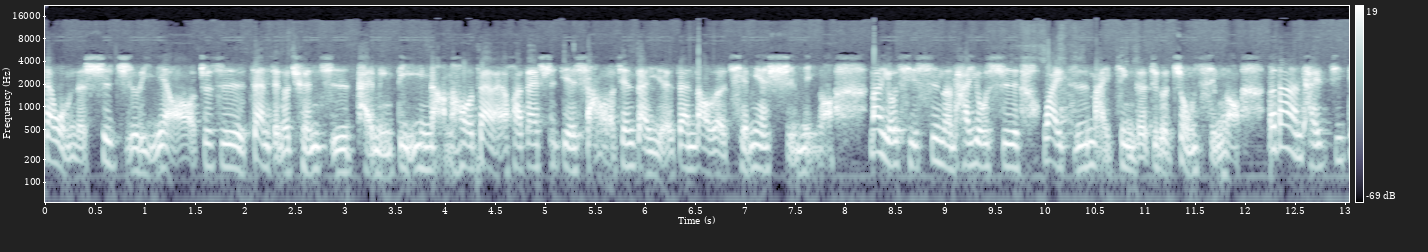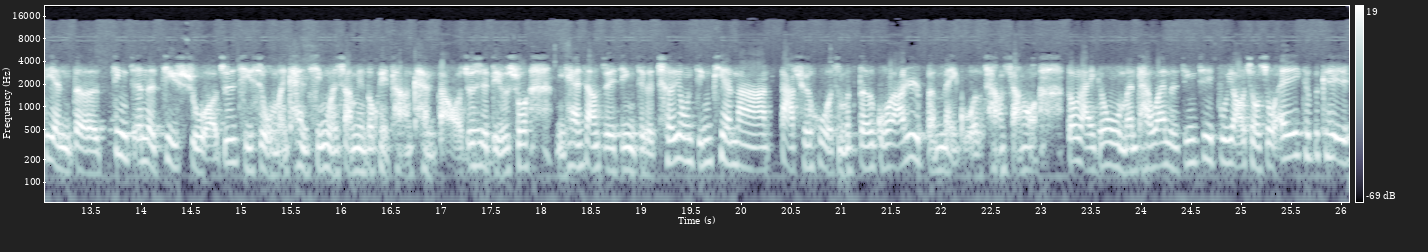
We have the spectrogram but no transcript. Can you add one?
在我们的市值里面哦，就是占整个全值排名第一嘛，然后再来的话，在世界上哦，现在也占到了前面十名哦。那尤其是呢，它又是外资买进的这个重心哦。那当然，台积电的竞争的技术哦，就是其实我们看新闻上面都可以常常看到，就是比如说，你看像最近这个车用晶片啊，大缺货，什么德国啊、日本、美国的。厂商哦，都来跟我们台湾的经济部要求说，哎，可不可以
